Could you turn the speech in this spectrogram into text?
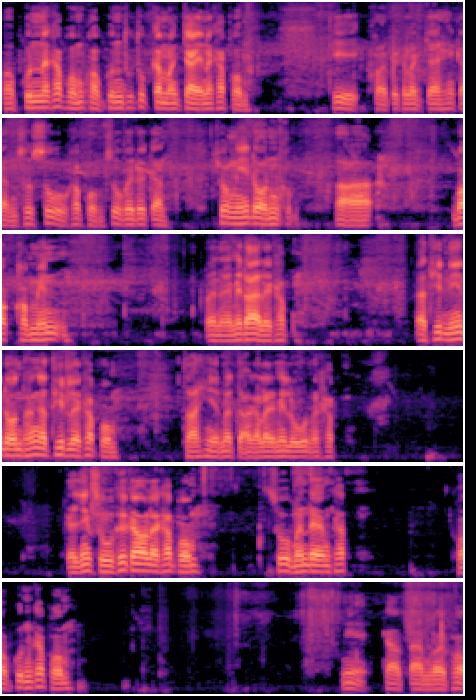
ขอบคุณนะครับ ผมขอบคุณทุก ๆกำลังใจนะครับ ผมที่คอยเป็นกำลังใจให้กันสู้ๆครับ ผมสู้ไปด้วยกัน ช่วงนี้โดนอ่า บล็อกคอมเมนต์ไปไหนไม่ได้เลยครับ อาทิตย์นี้โดนทั้งอาทิตย์เลยครับผม สาเหตุมาจากอะไรไม่รู้นะครับก็ยังสู้คือเก่าเลยครับผม สู้เหมือนเดิมครับ ขอบคุณครับผม นี่ก้าวตามรอยพ่อ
